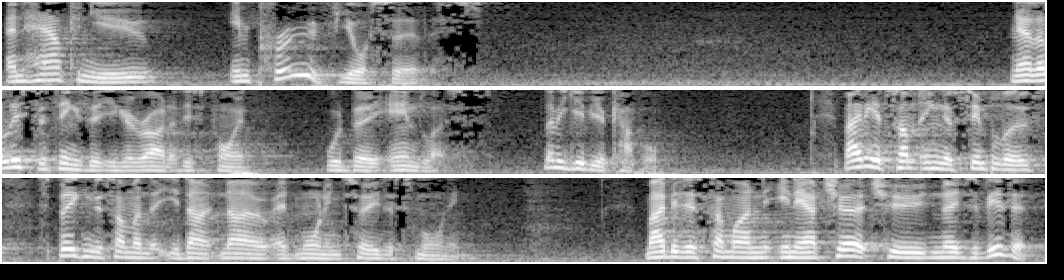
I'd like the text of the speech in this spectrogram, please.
And how can you improve your service? Now, the list of things that you could write at this point would be endless. Let me give you a couple. Maybe it's something as simple as speaking to someone that you don't know at morning tea this morning. Maybe there's someone in our church who needs a visit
